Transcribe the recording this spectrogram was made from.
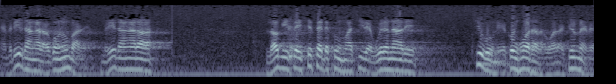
အဲပဋိပဌာန်ကတော့အကုန်လုံးပါတယ်ပဋိပဌာန်ကတော့လောကီစိတ်82ခုမှာရှိတဲ့ဝေဒနာတွေပြုပုံတွေအကုန်ဟောထားတာဟောတာကျွမ်းမဲ့ပဲ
